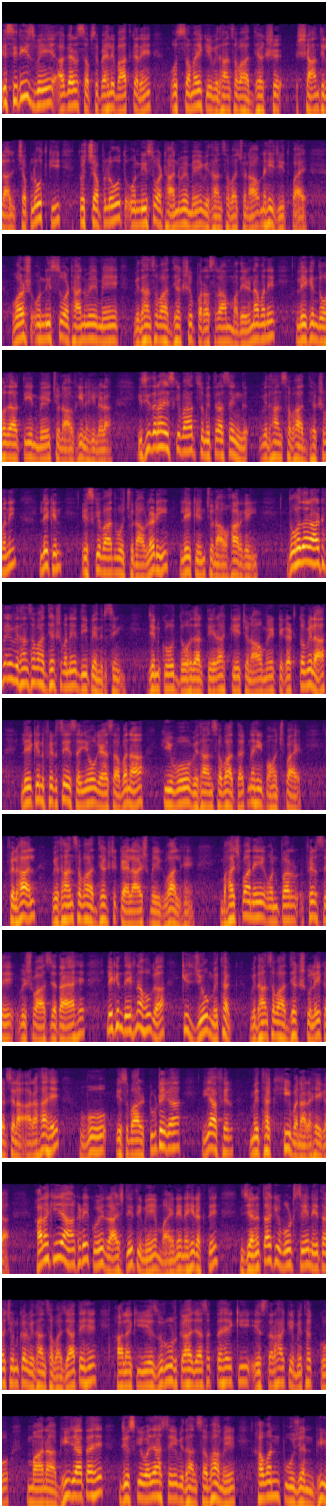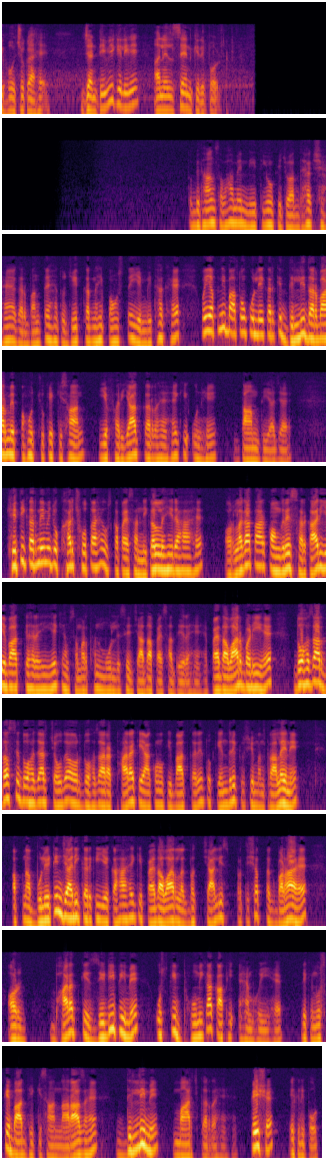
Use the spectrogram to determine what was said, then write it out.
इस सीरीज़ में अगर सबसे पहले बात करें उस समय के विधानसभा अध्यक्ष शांतिलाल चपलोत की तो चपलोत उन्नीस सौ अठानवे में विधानसभा चुनाव नहीं जीत पाए। वर्ष उन्नीस सौ अठानवे में विधानसभा अध्यक्ष परसराम मदेरना बने, लेकिन 2003 में चुनाव ही नहीं लड़ा। इसी तरह इसके बाद सुमित्रा सिंह विधानसभा अध्यक्ष बनी, लेकिन इसके बाद वो चुनाव लड़ी, लेकिन चुनाव हार गई। 2008 में विधानसभा अध्यक्ष बने दीपेंद्र सिंह, जिनको 2013 के चुनाव में टिकट तो मिला, लेकिन फिर से संयोग ऐसा बना कि वो विधानसभा तक नहीं पहुँच पाए। फ़िलहाल विधानसभा अध्यक्ष कैलाश मेघवाल हैं। भाजपा ने उन पर फिर से विश्वास जताया है। लेकिन देखना होगा कि जो मिथक विधानसभा अध्यक्ष को लेकर चला आ रहा है, वो इस बार टूटेगा या फिर मिथक ही बना रहेगा। हालाँकि ये आंकड़े कोई राजनीति में मायने नहीं रखते। जनता के वोट से नेता चुनकर विधानसभा जाते हैं। हालाँकि ये ज़रूर कहा जा सकता है कि इस तरह के मिथक को माना भी जाता है, जिसकी वजह से विधानसभा में हवन पूजन भी हो चुका है। जन टीवी के लिए अनिल सेन की रिपोर्ट। तो विधानसभा में नीतियों के जो अध्यक्ष हैं, अगर बनते हैं तो जीत कर नहीं पहुँचते, ये मिथक है। वहीं अपनी बातों को लेकर के दिल्ली दरबार में पहुँच चुके किसान ये फरियाद कर रहे हैं कि उन्हें दाम दिया जाए। खेती करने में जो खर्च होता है, उसका पैसा निकल नहीं रहा है, और लगातार कांग्रेस सरकार ये बात कह रही है कि हम समर्थन मूल्य से ज़्यादा पैसा दे रहे हैं। पैदावार बढ़ी है। 2010 से 2014 और 2018 के आंकड़ों की बात करें तो केंद्रीय कृषि मंत्रालय ने अपना बुलेटिन जारी करके ये कहा है कि पैदावार लगभग 40 प्रतिशत तक बढ़ा है और भारत के जीडीपी में उसकी भूमिका काफ़ी अहम हुई है। लेकिन उसके बाद भी किसान नाराज़ हैं, दिल्ली में मार्च कर रहे हैं। पेश है एक रिपोर्ट।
